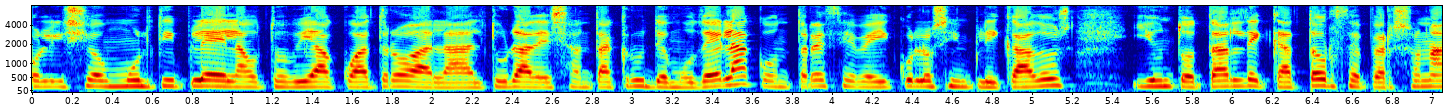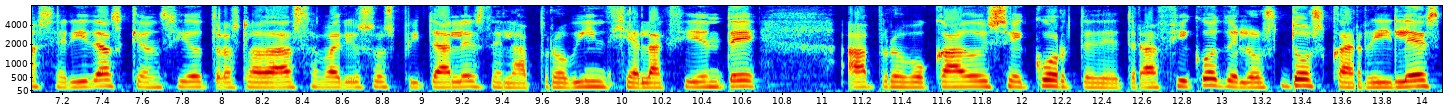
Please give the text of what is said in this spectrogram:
Colisión múltiple en la autovía 4 a la altura de Santa Cruz de Mudela, con 13 vehículos implicados y un total de 14 personas heridas que han sido trasladadas a varios hospitales de la provincia. El accidente ha provocado ese corte de tráfico de los dos carriles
